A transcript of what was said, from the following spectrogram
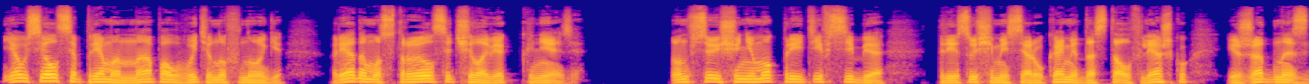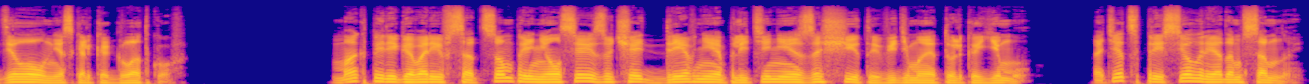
Я уселся прямо на пол, вытянув ноги. Рядом устроился человек князя. Он все еще не мог прийти в себя, трясущимися руками достал фляжку и жадно сделал несколько глотков. Маг, переговорив с отцом, принялся изучать древнее плетение защиты, видимое только ему. Отец присел рядом со мной.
